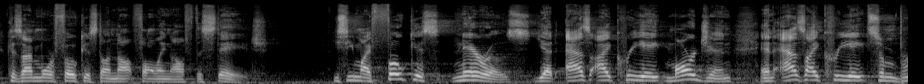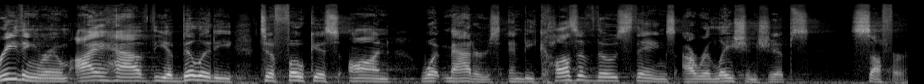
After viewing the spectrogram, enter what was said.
because I'm more focused on not falling off the stage. You see, my focus narrows, yet as I create margin and as I create some breathing room, I have the ability to focus on what matters. And because of those things, our relationships suffer.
